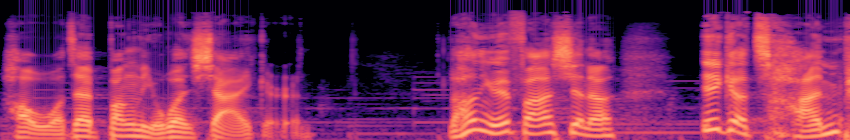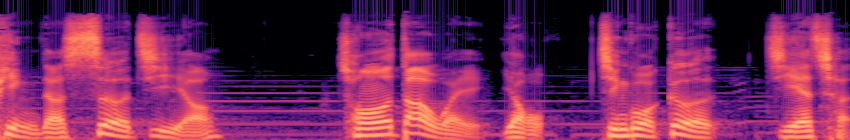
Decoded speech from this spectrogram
好，我再帮你问下一个人。”然后你会发现呢，一个产品的设计哦，从头到尾有经过各阶层、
